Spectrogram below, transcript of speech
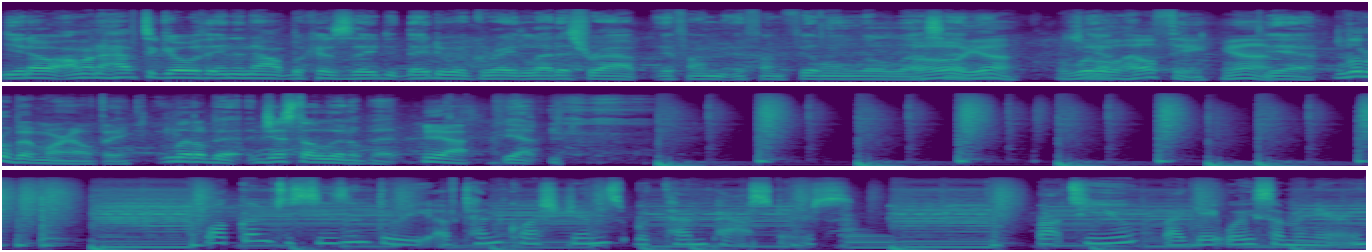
you know I'm gonna have to go with In and Out because they they do a great lettuce wrap if I'm if I'm feeling a little less. oh heavy. yeah, a little Yeah. healthy. Yeah, Yeah. a little bit more healthy. a little bit, just a little bit. Yeah. Yeah. Welcome to season three of 10 Questions with 10 Pastors. Brought to you by Gateway Seminary.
